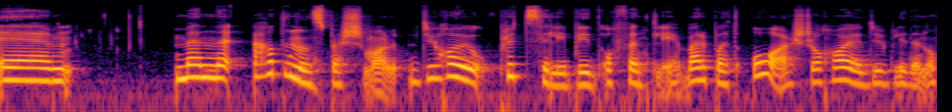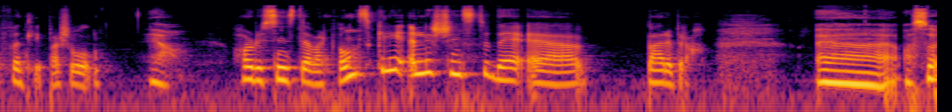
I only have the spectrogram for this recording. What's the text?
Eh, men jeg hadde noen spørsmål. Du har jo plutselig blitt offentlig. Bare på et år så har jo du blitt en offentlig person. Ja. Har du syntes det har vært vanskelig, eller syns du det er bare bra? Eh, altså,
